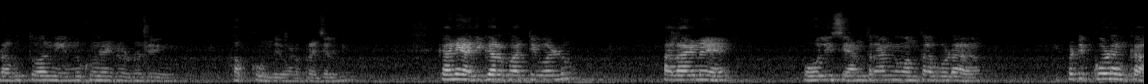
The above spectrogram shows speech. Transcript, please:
ప్రభుత్వాన్ని ఎన్నుకునేటటువంటి హక్కు ఉంది వాళ్ళ ప్రజలకి. కానీ అధికార పార్టీ వాళ్ళు అలాగనే పోలీస్ యంత్రాంగం అంతా కూడా ఇప్పటికి కూడా ఇంకా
